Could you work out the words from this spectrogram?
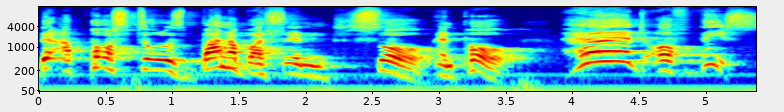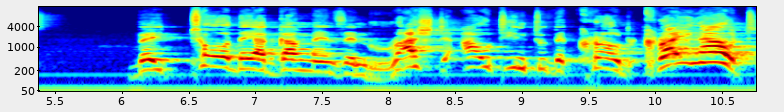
the apostles Barnabas and Saul and Paul heard of this, they tore their garments and rushed out into the crowd, crying out,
